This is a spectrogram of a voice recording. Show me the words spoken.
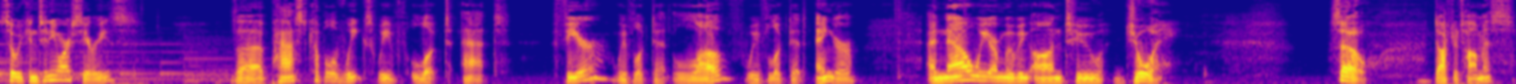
So we continue our series. The past couple of weeks we've looked at fear, we've looked at love, we've looked at anger, and now we are moving on to joy. So, Dr. Thomas,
